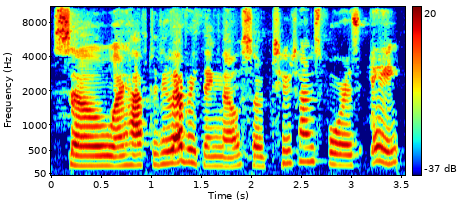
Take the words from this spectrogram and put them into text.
So I have to do everything though. So 2 times 4 is 8.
